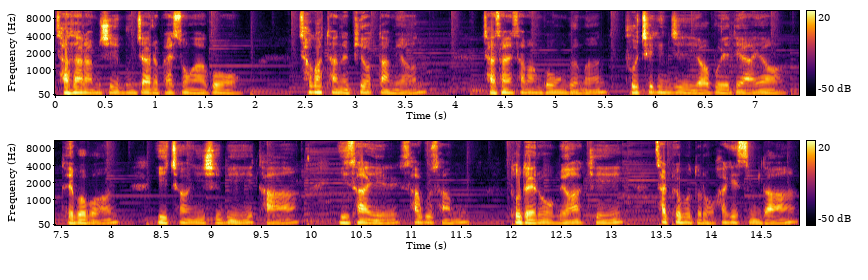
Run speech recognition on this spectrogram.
자살함 시 문자를 발송하고 사과탄을 피웠다면 자살사망보험금은 부책인지 여부에 대하여 대법원 2022 다 241493 토대로 명확히 살펴보도록 하겠습니다.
